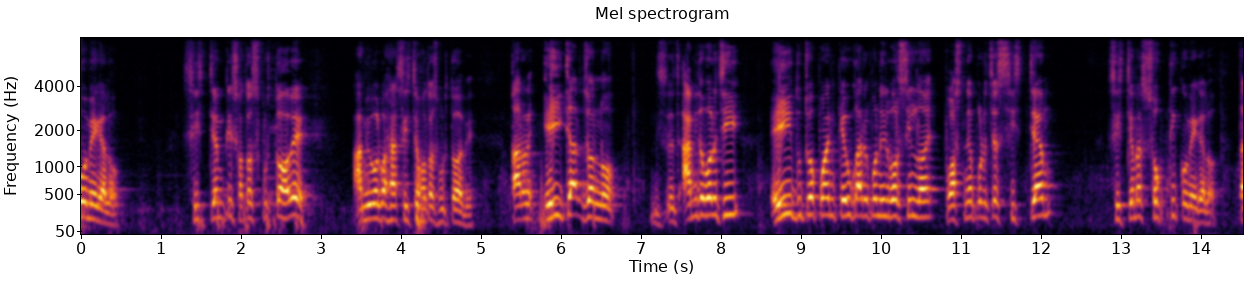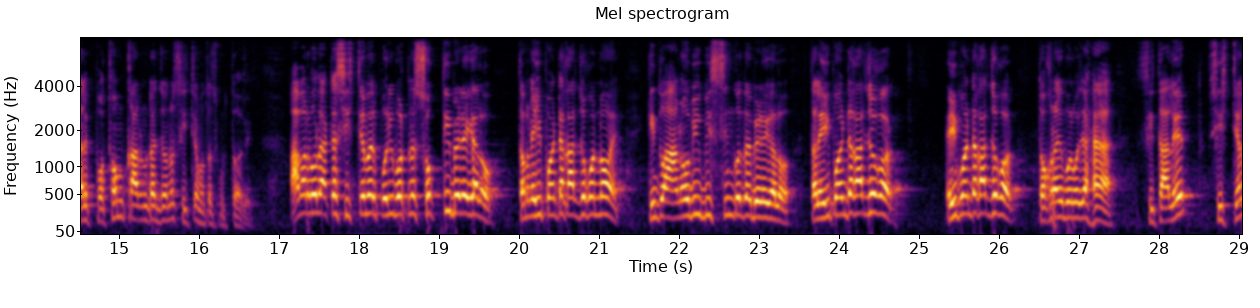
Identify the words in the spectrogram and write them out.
কমে গেল। সিস্টেম কি স্বতঃস্ফূর্ত হবে? আমি বলব হ্যাঁ সিস্টেম স্বতঃস্ফূর্ত হবে। কারণ এইটার জন্য, আমি তো বলেছি, এই দুটো পয়েন্ট কেউ কার উপর নির্ভরশীল নয়। প্রশ্নে পড়েছে সিস্টেম, সিস্টেমের শক্তি কমে গেল। তাহলে প্রথম কারণটার জন্য সিস্টেম স্বতঃস্ফূর্ত হবে। আবার বলো, একটা সিস্টেমের পরিবর্তনের শক্তি বেড়ে গেল। তার মানে এই পয়েন্টটা কার্যকর নয়। কিন্তু আণবিক বিশৃঙ্খলতা বেড়ে গেল। তাহলে এই পয়েন্টটা কার্যকর? এই পয়েন্টটা কার্যকর? তখন আমি বলব যে হ্যাঁ সি- তাহলে সিস্টেম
